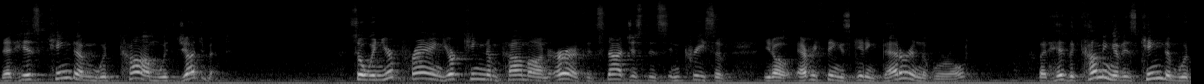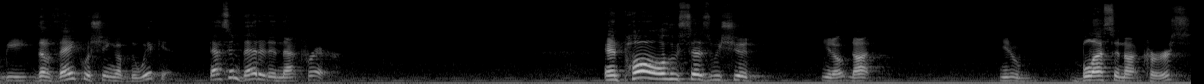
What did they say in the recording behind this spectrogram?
that his kingdom would come with judgment. So when you're praying, Your kingdom come on earth, it's not just this increase of, you know, everything is getting better in the world. But his, the coming of his kingdom would be the vanquishing of the wicked. That's embedded in that prayer. And Paul, who says we should, you know, not, you know, bless and not curse,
